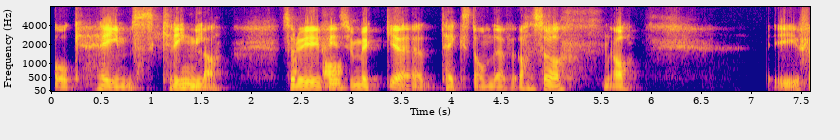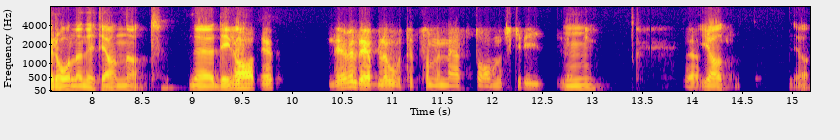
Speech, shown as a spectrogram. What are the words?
och Heimskringla. Så det Ja. finns ju mycket text om det, alltså, ja, i förhållande till annat. Det är väl, ja, det, det är väl det blotet som är mest omskrivet. mm, ja, ja,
